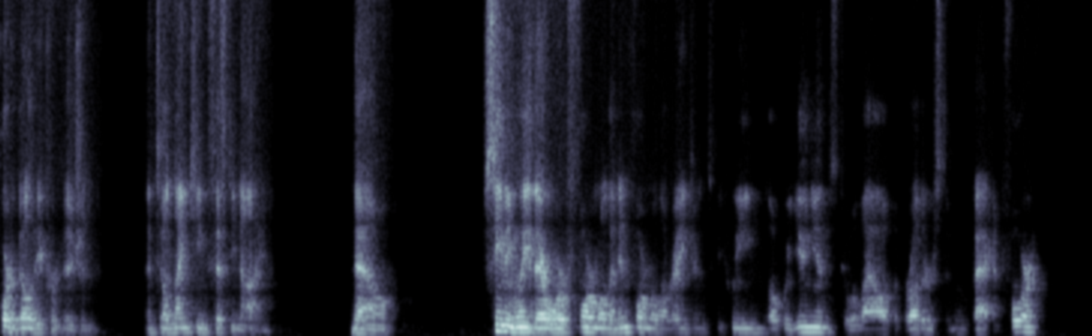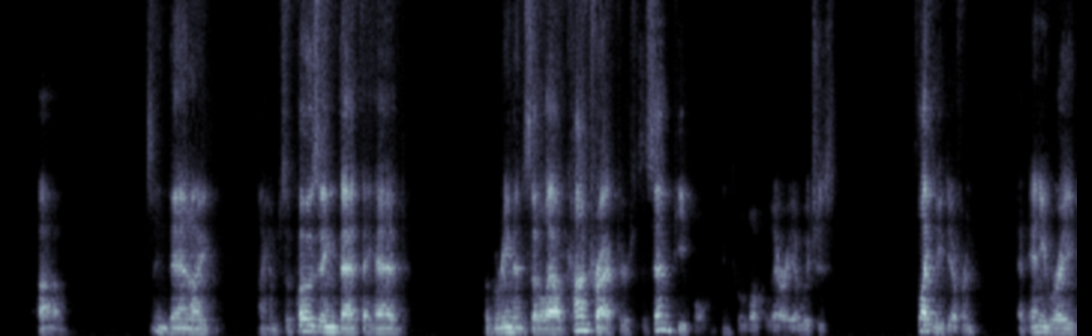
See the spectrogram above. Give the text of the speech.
portability provision until 1959. Now, seemingly there were formal and informal arrangements between local unions to allow the brothers to back and forth. Uh, and then I, I am supposing that they had agreements that allowed contractors to send people into a local area, which is slightly different. At any rate,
